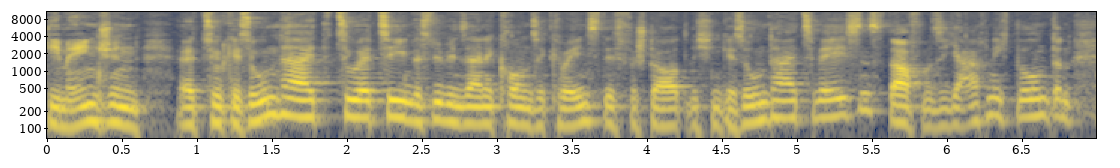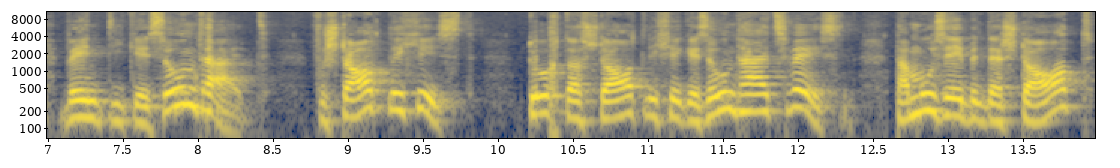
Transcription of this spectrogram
die Menschen äh, zur Gesundheit zu erziehen. Das ist übrigens eine Konsequenz des verstaatlichen Gesundheitswesens. Darf man sich auch nicht wundern. Wenn die Gesundheit verstaatlich ist, durch das staatliche Gesundheitswesen. Da muss eben der Staat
